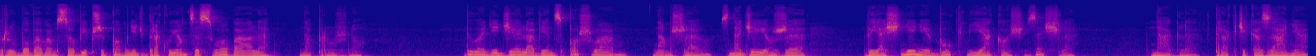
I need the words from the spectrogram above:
Próbowałam sobie przypomnieć brakujące słowa, ale na próżno. Była niedziela, więc poszłam na mszę z nadzieją, że wyjaśnienie Bóg mi jakoś ześle. Nagle w trakcie kazania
